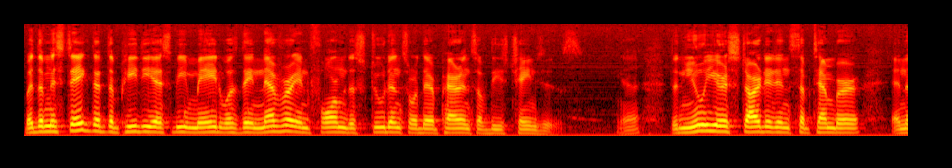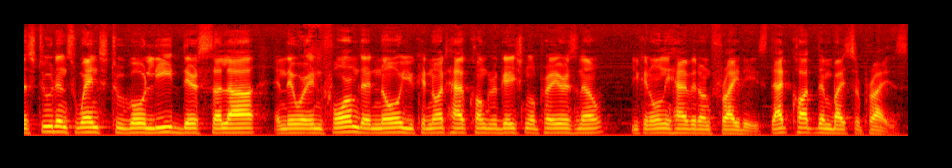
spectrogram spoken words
But the mistake that the PDSB made was they never informed the students or their parents of these changes. Yeah? The new year started in September, and the students went to go lead their salah, and they were informed that no, you cannot have congregational prayers now. You can only have it on Fridays. That caught them by surprise.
